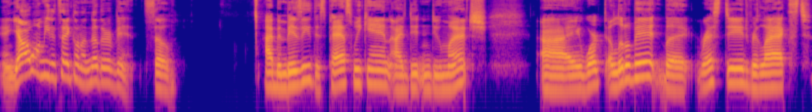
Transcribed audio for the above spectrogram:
and y'all want me to take on another event. So I've been busy this past weekend. I didn't do much. I worked a little bit, but rested, relaxed,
